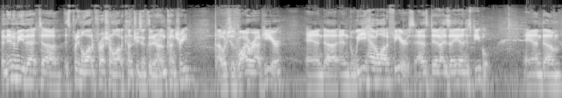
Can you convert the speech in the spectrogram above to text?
an enemy that uh, is putting a lot of pressure on a lot of countries, including our own country, uh, which is why we're out here. And, uh, and we have a lot of fears, as did Isaiah and his people. And um,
